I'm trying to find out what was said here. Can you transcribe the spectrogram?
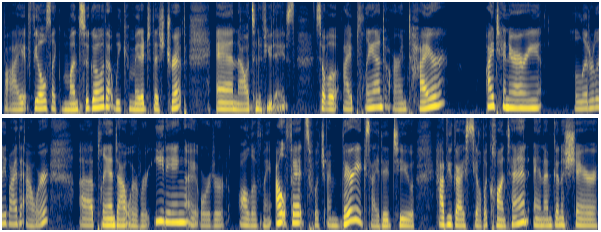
by. It feels like months ago that we committed to this trip and now it's in a few days. So I planned our entire itinerary literally by the hour. Uh, planned out where we're eating. I ordered all of my outfits, which I'm very excited to have you guys see all the content. And I'm going to share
